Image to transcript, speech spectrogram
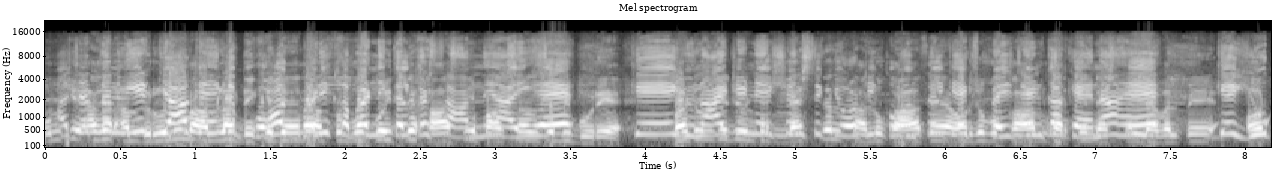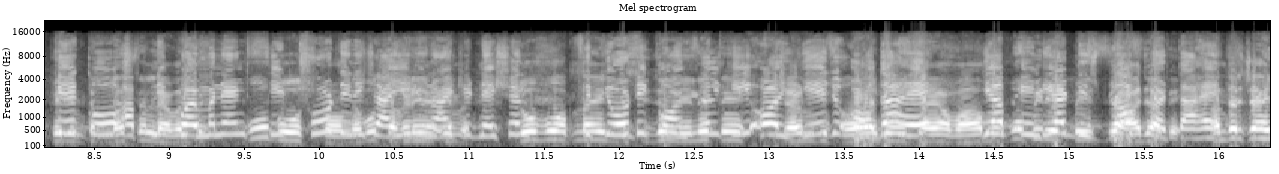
उनके अच्छा, अगर अंदरूनी क्या मामला देखे जाए ना बड़ी तो खबर वो कोई निकल कर इत्तेफाक से सामने आई पाकिस्तान है से भी बुरे हैं। बट उनके जो यूनाइटेड नेशन इंटरनेशनल सिक्योरिटी ताल्लुकात हैं और जो वो काम प्रेसिडेंट का करते हैं कहना नेशनल लेवल पे और फिर यूके को इंटरनेशनल लेवल पे परमानेंट वो बहुत छोड़ देनी है, वो चाहिए तगड़े यूनाइटेड नेशन जो वो अपना एक सिक्योरिटी ले लेते हैं, और चाहे ये उनकी जो फौज ओहदा चाहे अवाम ये अब वो फिर एक पेज पे आ जाते। अंदर चाहे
